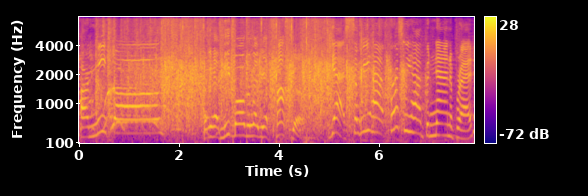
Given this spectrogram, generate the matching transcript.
our meatballs. So we have meatballs and like we have pasta. Yes, so we have, first we have banana bread.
